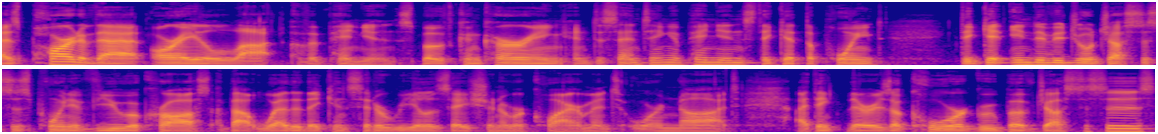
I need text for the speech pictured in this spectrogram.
as part of that are a lot of opinions, both concurring and dissenting opinions that get the point, that get individual justices' point of view across about whether they consider realization a requirement or not. I think there is a core group of justices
